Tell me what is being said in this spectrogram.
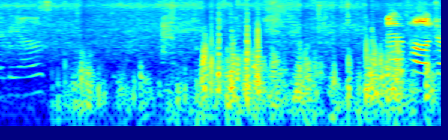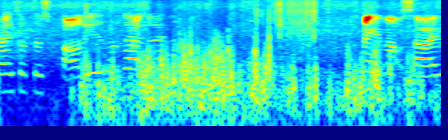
videos. I apologize if this quality isn't that good. Outside,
